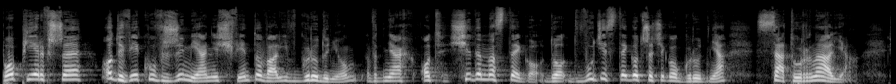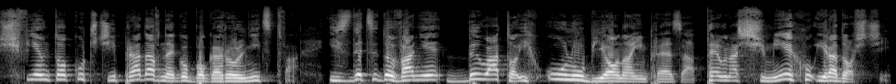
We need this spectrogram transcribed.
Po pierwsze, od wieków Rzymianie świętowali w grudniu, w dniach od 17 do 23 grudnia Saturnalia, święto ku czci pradawnego boga rolnictwa i zdecydowanie była to ich ulubiona impreza, pełna śmiechu i radości.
